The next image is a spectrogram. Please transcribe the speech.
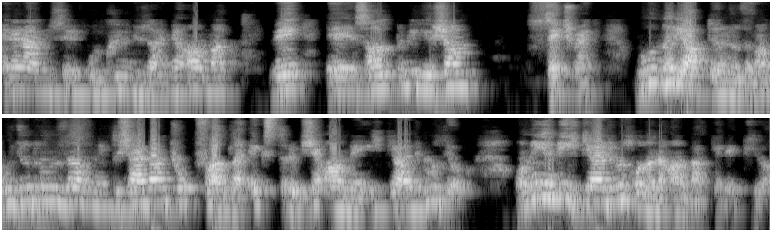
en önemlisi uykuyu düzenli almak ve e, sağlıklı bir yaşam seçmek. Bunları yaptığımız zaman vücudumuzda dışarıdan çok fazla ekstra bir şey almaya ihtiyacımız yok. Onun yerine ihtiyacımız olanı almak gerekiyor.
